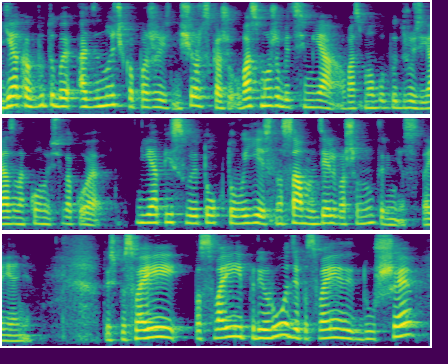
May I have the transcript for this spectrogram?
Я как будто бы одиночка по жизни. Еще раз скажу, у вас может быть семья, у вас могут быть друзья, знакомые, все такое. Я описываю то, кто вы есть, на самом деле ваше внутреннее состояние. То есть по своей, по своей природе, по своей душе –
